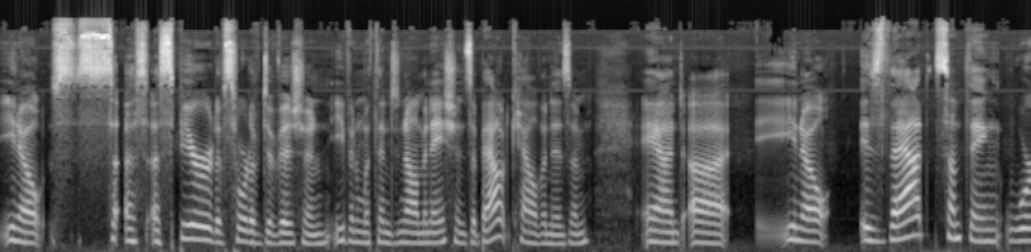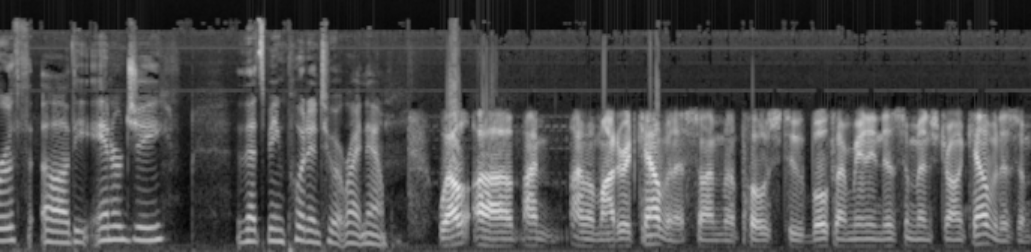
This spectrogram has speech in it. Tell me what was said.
you know, a spirit of sort of division, even within denominations, about Calvinism. And, uh, you know, is that something worth uh, the energy that's being put into it right now? Well, uh, I'm I'm a moderate Calvinist, so I'm opposed to both Arminianism and strong Calvinism.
